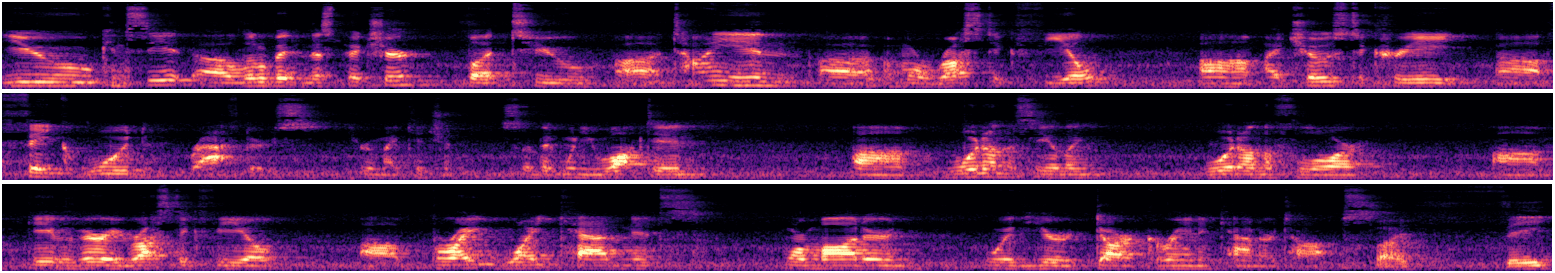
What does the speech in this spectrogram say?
you can see it a little bit in this picture, but to uh, tie in uh, a more rustic feel, uh, I chose to create uh, fake wood rafters through my kitchen, so that when you walked in, um, wood on the ceiling, wood on the floor, um, gave a very rustic feel. Uh, bright white cabinets, more modern, with your dark granite countertops. By fake,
